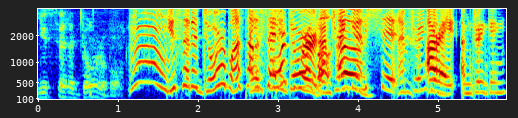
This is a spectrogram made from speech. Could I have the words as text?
You said adorable. you said adorable. That's not I a sports adorable. word. I'm drinking. Oh shit! I'm drinking. All right, I'm drinking.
